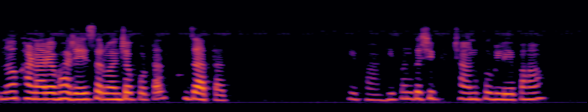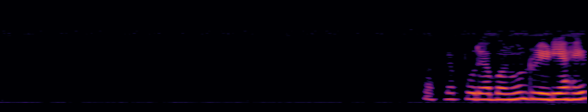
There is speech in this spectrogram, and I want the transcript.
न खाणाऱ्या भाज्याही सर्वांच्या पोटात जातात. ही पहा ही पण कशी छान फुगली आहे पहा. आपल्या पुऱ्या बनवून रेडी आहेत.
